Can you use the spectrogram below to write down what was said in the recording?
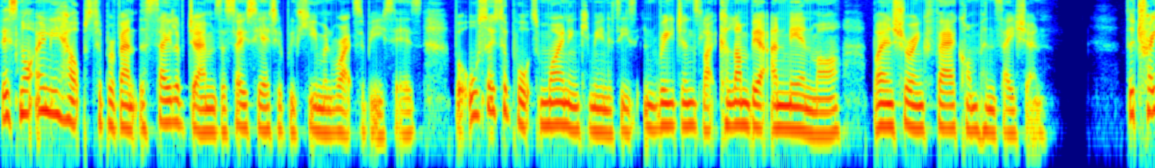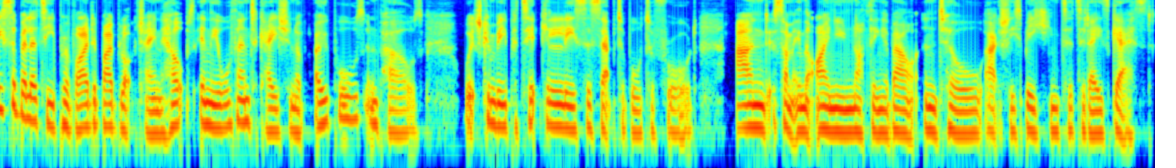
This not only helps to prevent the sale of gems associated with human rights abuses, but also supports mining communities in regions like Colombia and Myanmar by ensuring fair compensation. The traceability provided by blockchain helps in the authentication of opals and pearls, which can be particularly susceptible to fraud, and something that I knew nothing about until actually speaking to today's guest.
